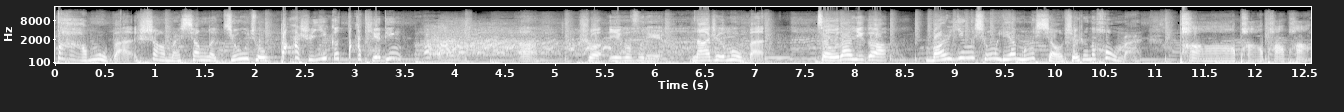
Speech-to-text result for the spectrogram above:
大木板，上面镶了九九八十一个大铁钉，啊，说一个妇女拿这个木板走到一个玩英雄联盟小学生的后面，啪啪啪啪。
